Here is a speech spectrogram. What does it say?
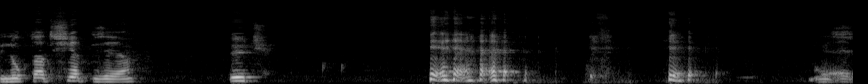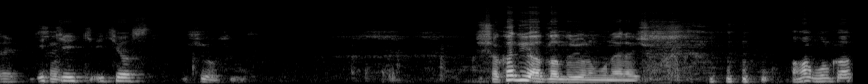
Bir nokta atışı yap bize ya. 3. Evet. 2 2 2 olsun. İki olsun. Şaka diye adlandırıyorum bunu Eray'cığım. Aha Volkat.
